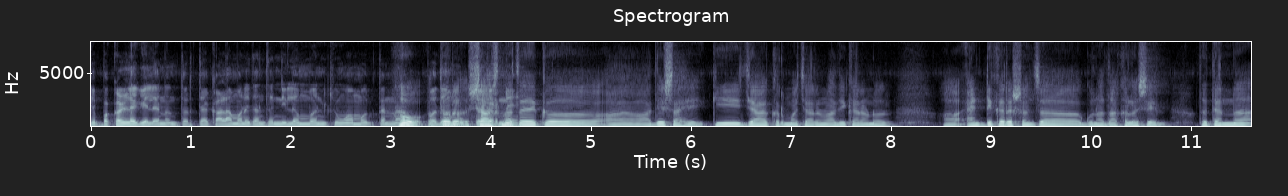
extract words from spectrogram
ते पकडल्या गेल्यानंतर त्या काळामध्ये त्यांचं निलंबन किंवा मग त्यांना हो तर शासनाचा एक आदेश आहे की ज्या कर्मचाऱ्यांवर अधिकाऱ्यांवर अँटी करप्शनचा गुन्हा दाखल असेल तर त्यांना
